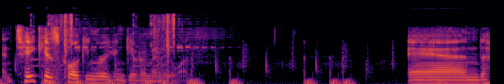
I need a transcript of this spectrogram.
And take his cloaking rig and give him a new one. And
